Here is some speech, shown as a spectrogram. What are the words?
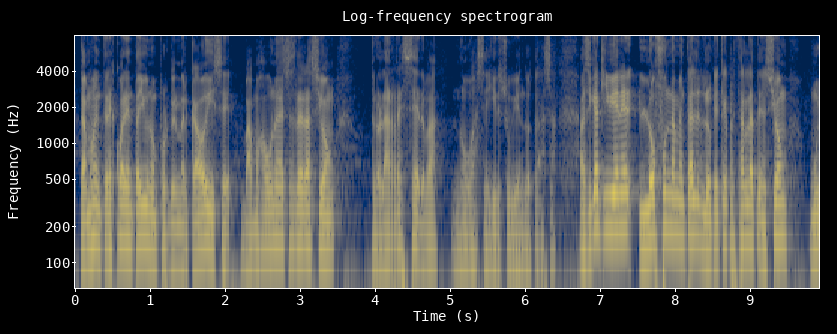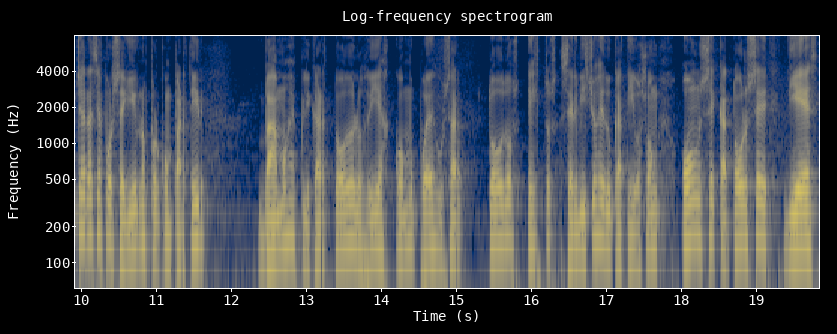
Estamos en 3.41 porque el mercado dice, vamos a una desaceleración, pero la reserva no va a seguir subiendo tasas. Así que aquí viene lo fundamental de lo que hay que prestarle atención. Muchas gracias por seguirnos, por compartir. Vamos a explicar todos los días cómo puedes usar todos estos servicios educativos. Son 11, 14, 10,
